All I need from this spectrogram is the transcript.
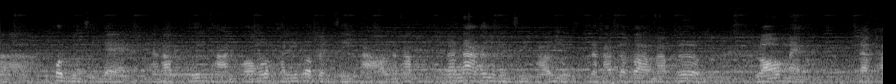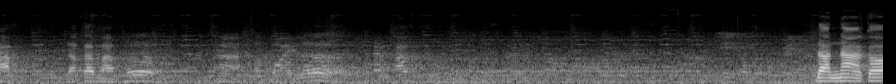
อ่าพ่นเป็นสีแดงนะครับ พื้นฐานของรถคันนี้ก็เป็นสีขาวนะครับ ด้านหน้าก็ยังเป็นสีขาวอยู่นะครับ แล้วก็มาเพิ่มล้อแม็กนะครับ แล้วก็มาเพิ่มอ่าสปอยเลอร์นะครับ ด้านหน้าก็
